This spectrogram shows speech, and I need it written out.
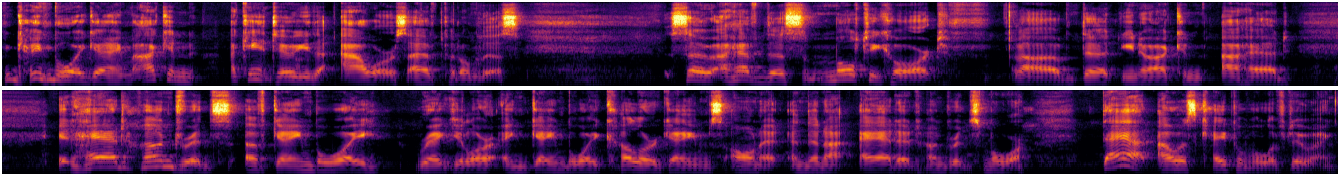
Game Boy game. I can I can't tell you the hours I have put on this. So I have this multi cart uh, that you know I can I had. It had hundreds of Game Boy regular and Game Boy Color games on it, and then I added hundreds more that I was capable of doing.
